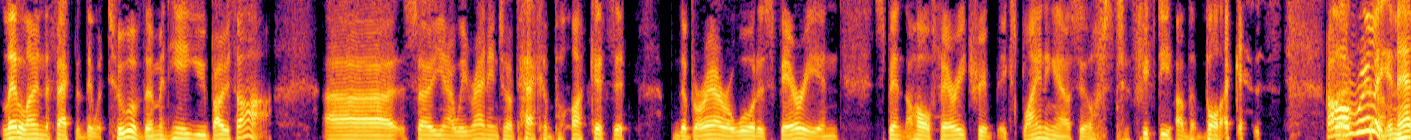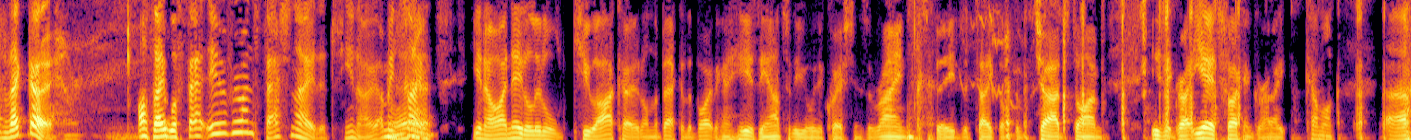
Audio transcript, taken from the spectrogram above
let alone the fact that there were two of them, and here you both are. Uh, so you know, we ran into a pack of bikers at the Berowra Waters ferry and spent the whole ferry trip explaining ourselves to fifty other bikers. oh, But, really? um, and how did that go? Oh, they were fa- everyone's fascinated. You know, I mean, Yeah. same. You know, I need a little QR code on the back of the bike. go, Here's the answer to all your questions: the range, the speed, the takeoff, the charge time. Is it great? Yeah, it's fucking great. Come on, uh,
